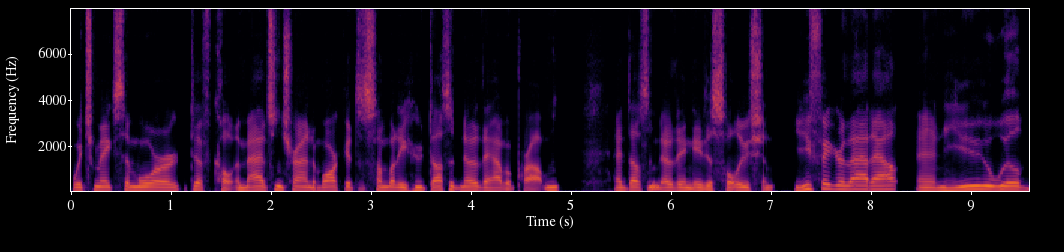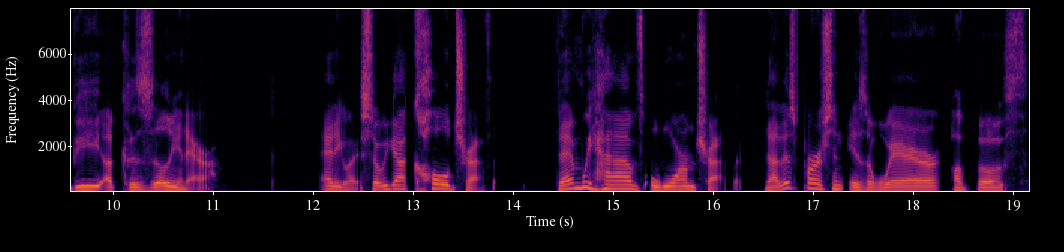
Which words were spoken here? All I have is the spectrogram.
which makes it more difficult. Imagine trying to market to somebody who doesn't know they have a problem and doesn't know they need a solution. You figure that out and you will be a gazillionaire. Anyway, so we got cold traffic. Then we have warm traffic. Now, this person is aware of both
